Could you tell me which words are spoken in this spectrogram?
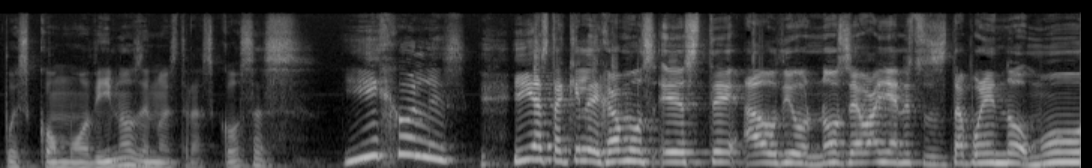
pues comodinos de nuestras cosas. Híjoles. Y hasta aquí le dejamos este audio. No se vayan, esto se está poniendo muy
